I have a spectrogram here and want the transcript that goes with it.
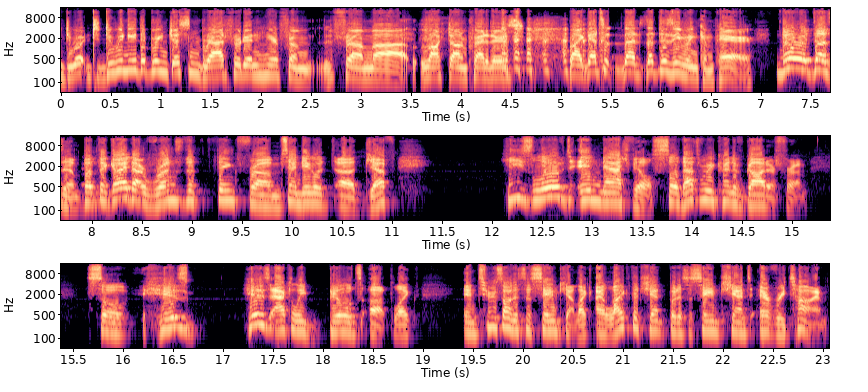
do we- do we need to bring Justin Bradford in here from from uh, Locked On Predators? like that's that that doesn't even compare. No, it doesn't. But the guy that runs the thing from San Diego, uh, Jeff, he's lived in Nashville, so that's where he kind of got it from. So his his actually builds up. Like in Tucson, it's the same chant. Like I like the chant, but it's the same chant every time.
